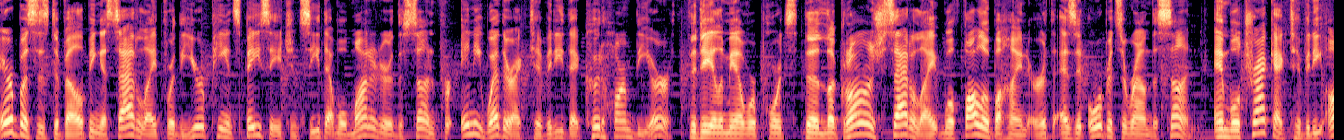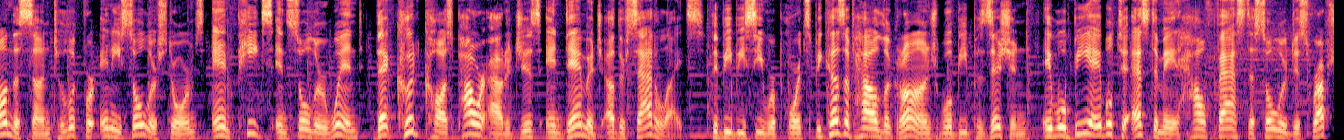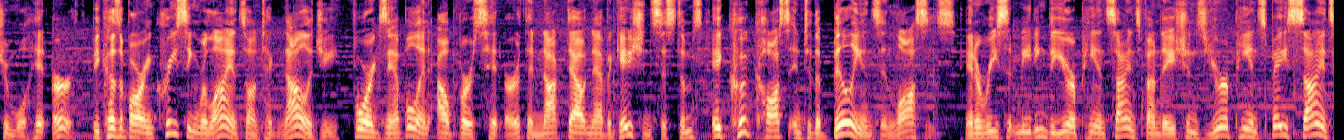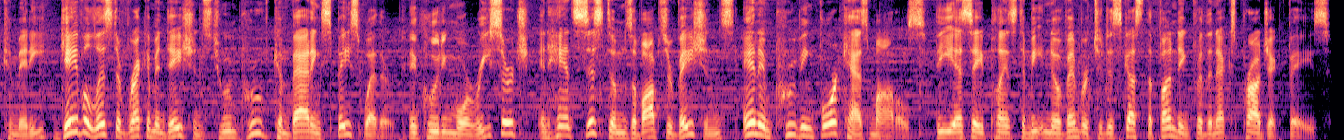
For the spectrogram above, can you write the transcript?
Airbus is developing a satellite for the European Space Agency that will monitor the sun for any weather activity that could harm the Earth. The Daily Mail reports the Lagrange satellite will follow behind Earth as it orbits around the sun, and will track activity on the sun to look for any solar storms and peaks in solar wind that could cause power outages and damage other satellites. The BBC reports because of how Lagrange will be positioned, it will be able to estimate how fast a solar disruption will hit Earth. Because of our increasing reliance on technology, technology. For example, an outburst hit Earth and knocked out navigation systems, it could cost into the billions in losses. In a recent meeting, the European Science Foundation's European Space Science Committee gave a list of recommendations to improve combating space weather, including more research, enhanced systems of observations, and improving forecast models. The ESA plans to meet in November to discuss the funding for the next project phase.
